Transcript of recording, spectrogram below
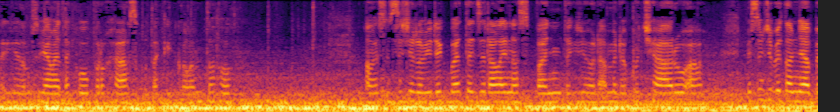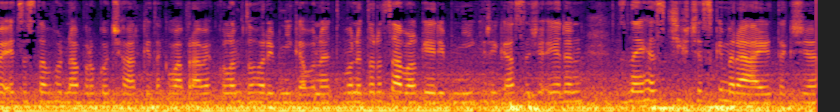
takže tam si děláme takovou procházku taky kolem toho. A myslím si, že Davidek bude teď zralej na spaní, takže ho dáme do kočáru a myslím, že by tam měla být i cesta vhodná pro kočárky, taková právě kolem toho rybníka. On je, on je to docela velký rybník, říká se, že je jeden z nejhezčích v českém ráji, takže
